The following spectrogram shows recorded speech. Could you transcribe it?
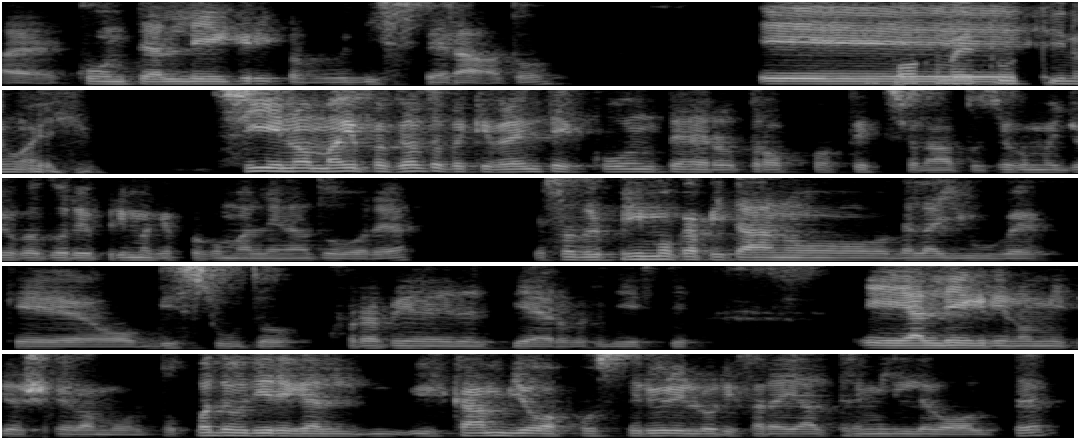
eh, Conte-Allegri, proprio disperato, e... Un po' come tutti noi. Sì, no, ma io più che altro perché veramente Conte ero troppo affezionato, sia come giocatore prima che poi come allenatore. È stato il primo capitano della Juve che ho vissuto, ancora prima Del Piero, per dirti. E Allegri non mi piaceva molto. Poi devo dire che il cambio a posteriori lo rifarei altre mille volte,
